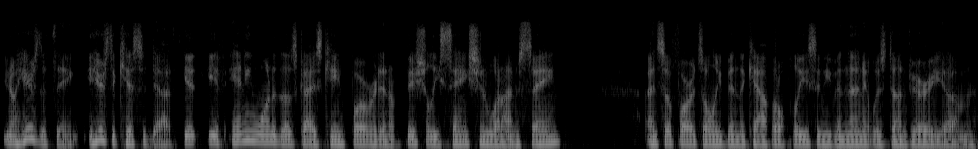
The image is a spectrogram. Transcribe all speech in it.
you know, here's the thing. Here's the kiss of death. It, if any one of those guys came forward and officially sanctioned what I'm saying, and so far it's only been the Capitol Police, and even then it was done very um,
